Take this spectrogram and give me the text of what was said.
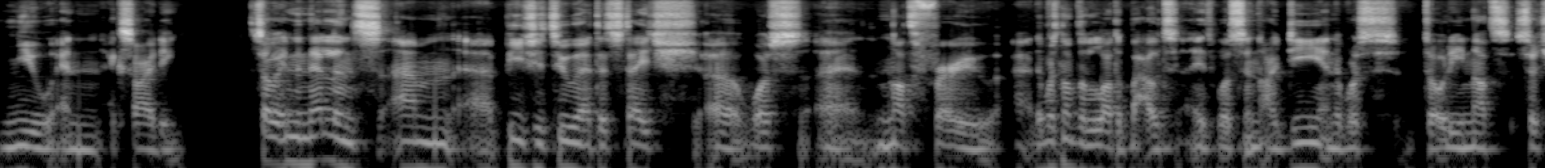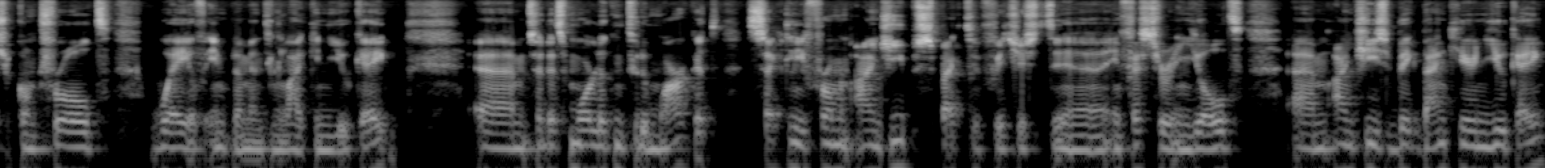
new and exciting. So in the Netherlands, um, uh, PSD2 at that stage uh, was uh, not very. Uh, there was not a lot about. It was an idea, and there was totally not such a controlled way of implementing like in the UK. Um, so that's more looking to the market. Secondly, from an ING perspective, which is the investor in Yolt, um, ING is a big bank here in the UK,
